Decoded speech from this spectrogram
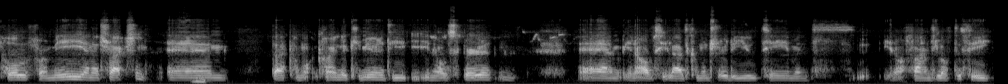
pull for me and attraction. Um, that kind of community, you know, spirit, and um, you know, obviously lads coming through the youth team, and you know, fans love to see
